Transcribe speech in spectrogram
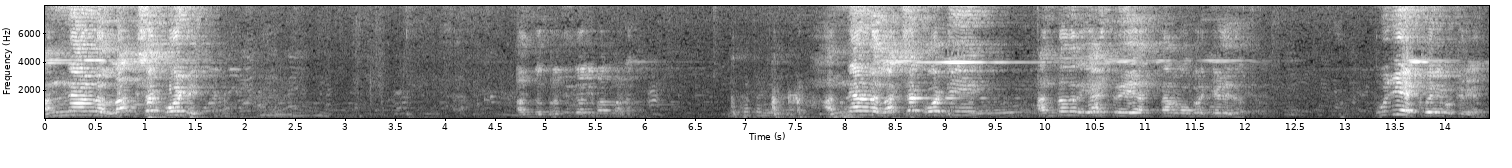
ಹನ್ನೆರಡು ಲಕ್ಷ ಕೋಟಿ. ಅದು ಪ್ರತಿಧ್ವನಿ ಬಂದ್ ಮಾಡ. ಹನ್ನೆರಡು ಲಕ್ಷ ಕೋಟಿ ಅಂತಂದ್ರೆ ಎಷ್ಟ್ರಿ ಅಂತ ನನಗೊಬ್ಬರು ಕೇಳಿದ್ರು. ಪೂಜೆ ಎಷ್ಟು ಬರಿಬೇಕ್ರಿ ಅಂತ.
